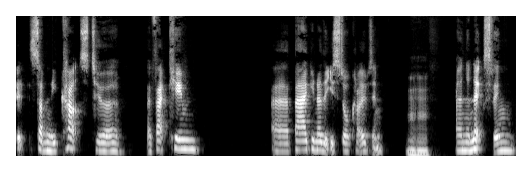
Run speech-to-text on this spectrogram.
it suddenly cuts to a, a vacuum uh, bag, you know, that you store clothes in. Mm-hmm. And the next thing,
